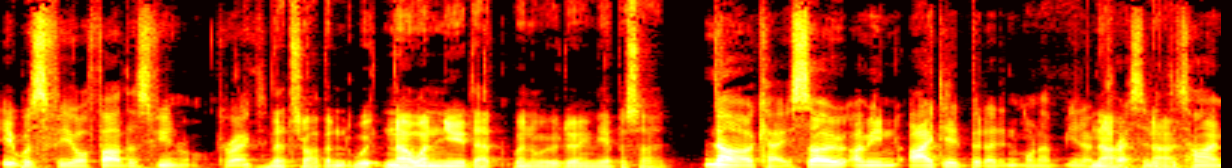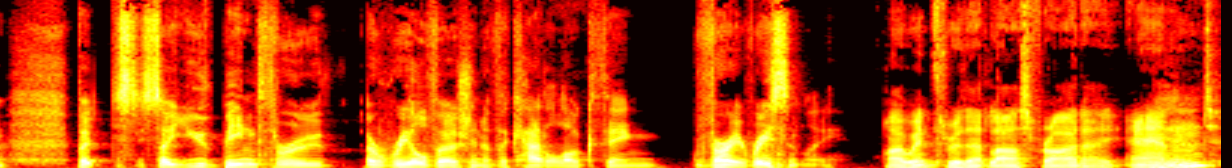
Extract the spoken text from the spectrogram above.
it was for your father's funeral, correct? that's right. But we, no one knew that when we were doing the episode. No, okay. So, I mean, I did, but I didn't want to, you know, No, press it no. at the time. But so you've been through a real version of the catalog thing very recently. I went through that last Friday, and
